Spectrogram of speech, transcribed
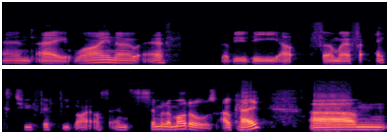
and A. Why no fwupd firmware for X250 BIOS and similar models? Okay. Um,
